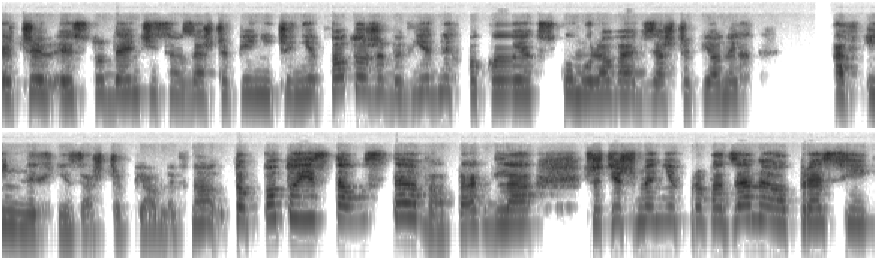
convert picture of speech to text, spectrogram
y, czy y, studenci są zaszczepieni, czy nie, po to, żeby w jednych pokojach skumulować zaszczepionych a w innych niezaszczepionych. No to po to jest ta ustawa, tak? Dla, przecież my nie wprowadzamy opresji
